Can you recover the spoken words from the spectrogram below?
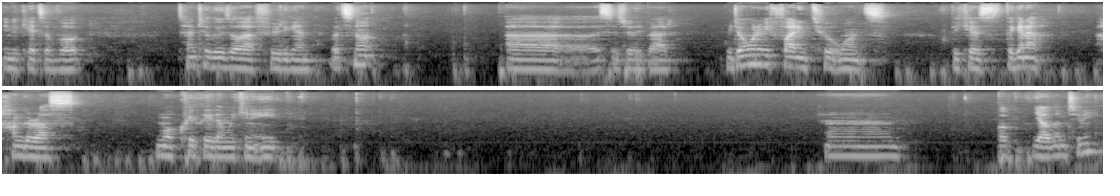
indicates a vault. Time to lose all our food again. Let's not, uh, this is really bad. We don't want to be fighting two at once, because they're gonna hunger us more quickly than we can eat. Um, oh, yell them to me.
